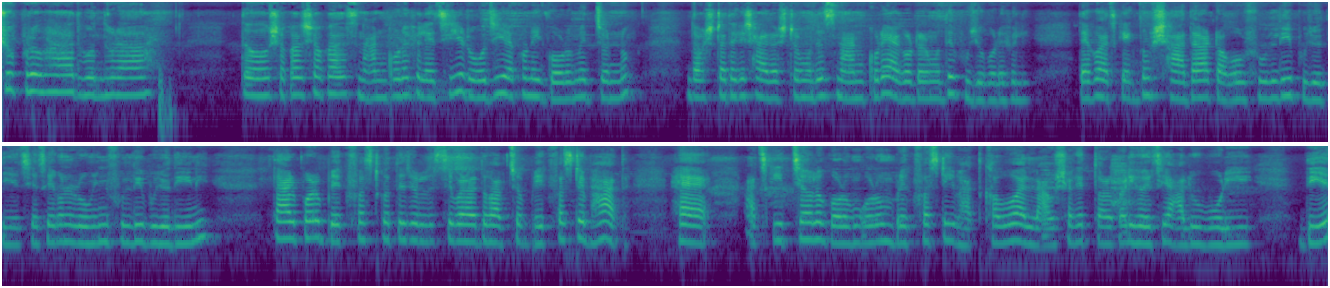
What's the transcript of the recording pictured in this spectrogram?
সুপ্রভাত, বন্ধুরা। তো সকাল সকাল স্নান করে ফেলেছি। রোজই এখন এই গরমের জন্য দশটা থেকে সাড়ে দশটার মধ্যে স্নান করে এগারোটার মধ্যে পুজো করে ফেলি। দেখো, আজকে একদম সাদা টগর ফুল দিয়ে পুজো দিয়েছি। আজকে কোনো রঙিন ফুল দিয়ে পুজো দিইনি। তারপর ব্রেকফাস্ট করতে চলে এসেছি, এবার হয়তো ভাবছ ব্রেকফাস্টে ভাত? হ্যাঁ আজকে ইচ্ছা হলো গরম গরম ব্রেকফাস্টেই ভাত খাব। আর লাউ শাকের তরকারি হয়েছে আলু বড়ি দিয়ে।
